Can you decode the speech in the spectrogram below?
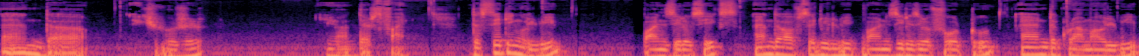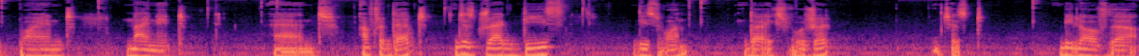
and the exposure? Yeah that's fine. The setting will be 0.06 and the offset will be 0.0042 and the chroma will be 0.98 and after that just drag these this one the exposure just below of the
